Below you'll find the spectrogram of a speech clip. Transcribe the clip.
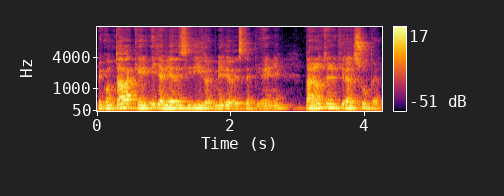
me contaba que ella había decidido en medio de esta epidemia, para no tener que ir al súper,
